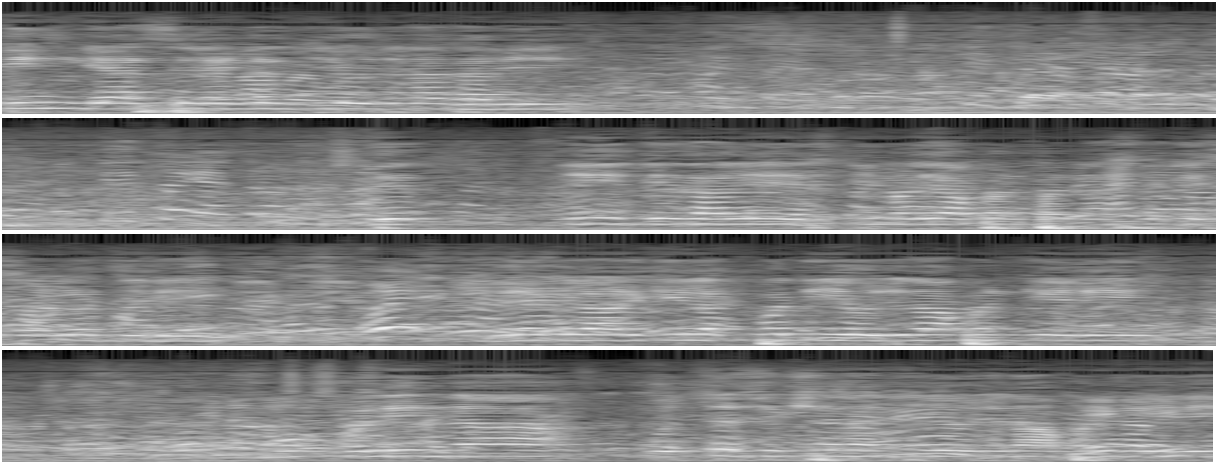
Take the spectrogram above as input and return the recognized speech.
तीन गॅस सिलेंडरची योजना झाली. ते झाले. एसटी मध्ये आपण पन्नास टक्के सवलत दिली. एक लाडकी लखपती योजना आपण केली. मुलींना उच्च शिक्षणाची योजना आपण केली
